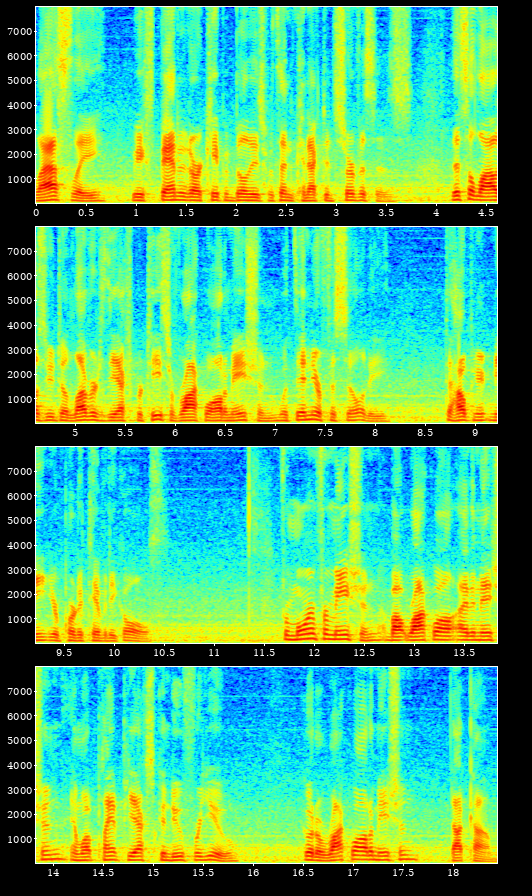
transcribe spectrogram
Lastly, we expanded our capabilities within connected services. This allows you to leverage the expertise of Rockwell Automation within your facility to help you meet your productivity goals. For more information about Rockwell Automation and what PlantPAx can do for you, go to rockwellautomation.com.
